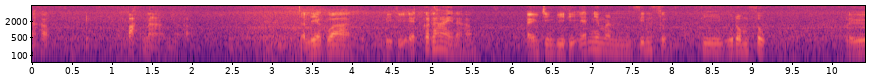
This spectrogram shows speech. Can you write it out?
นะครับปากน้ำนะครับ จะเรียกว่า BTS ก็ได้นะครับ แต่จริงๆ BTS เนี่ยมันสิ้นสุดที่อุดมสุข หรือ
